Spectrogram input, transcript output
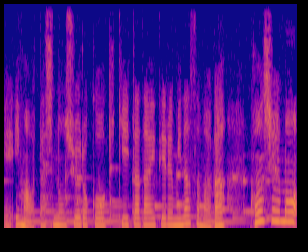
えー、今私の収録をお聴きいただいている皆様が今週も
